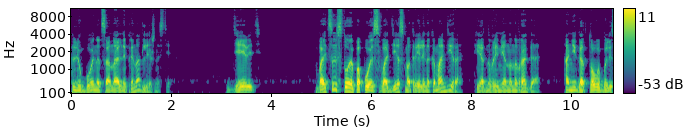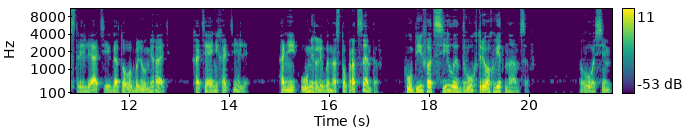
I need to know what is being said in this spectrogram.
любой национальной принадлежности. Девять. Бойцы, стоя по пояс в воде, смотрели на командира и одновременно на врага. Они готовы были стрелять и готовы были умирать, хотя и не хотели. Они умерли бы на сто процентов, убив от силы двух-трех вьетнамцев. Восемь.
